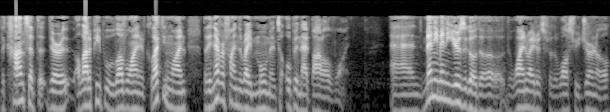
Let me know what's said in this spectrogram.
the concept that there are a lot of people who love wine and collecting wine, but they never find the right moment to open that bottle of wine. And many, many years ago, the, the wine writers for the Wall Street Journal,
